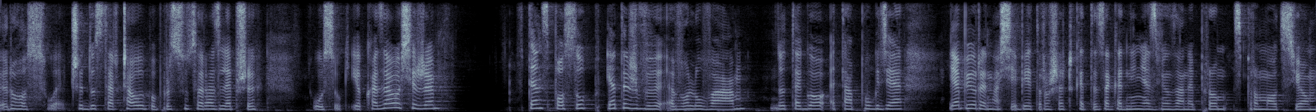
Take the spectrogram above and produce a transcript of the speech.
rosły, czy dostarczały po prostu coraz lepszych usług. I okazało się, że w ten sposób ja też wyewoluowałam do tego etapu, gdzie ja biorę na siebie troszeczkę te zagadnienia związane prom z promocją,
